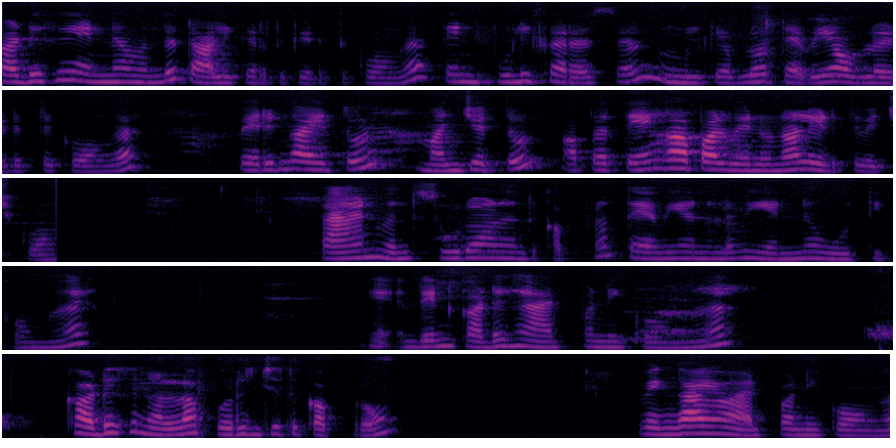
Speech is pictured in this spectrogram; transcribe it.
கடுகு எண்ணெய் வந்து தாளிக்கிறதுக்கு எடுத்துக்கோங்க. தென் புளி கரைசல் உங்களுக்கு எவ்வளோ தேவையோ அவ்வளோ எடுத்துக்கோங்க. பெருங்காயத்தூள் மஞ்சத்தூள் அப்புறம் தேங்காய் பால் வேணும்னாலும் எடுத்து வச்சுக்கோங்க. பேன் வந்து சூடானதுக்கப்புறம் தேவையான அளவு எண்ணெய் ஊற்றிக்கோங்க தென் கடுகு ஆட் பண்ணிக்கோங்க. கடுகு நல்லா பொரிஞ்சதுக்கப்புறம் வெங்காயம் ஆட் பண்ணிக்கோங்க.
